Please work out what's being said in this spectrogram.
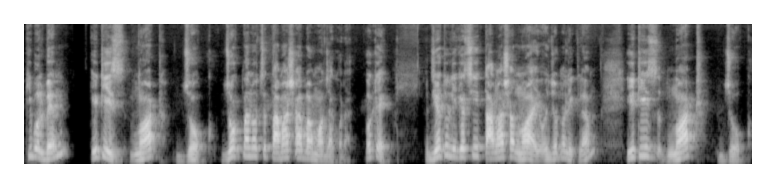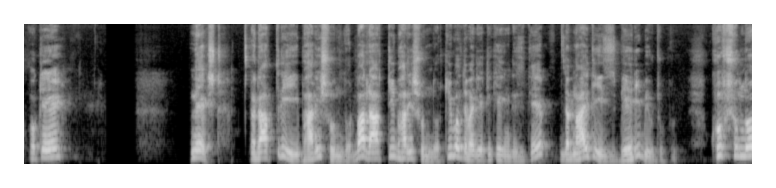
কি বলবেন? It is not joke. Joke মানে হচ্ছে তামাশা বা মজা করা। ওকে? যেহেতু লিখেছি তামাশা নয়, ওই জন্য লিখলাম it is not joke okay? Next রাত্রি ভারী সুন্দর বা রাত্রি ভারী সুন্দর কি বলতে পারি এটিকে ইংরেজিতে? The night is very beautiful খুব সুন্দর,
